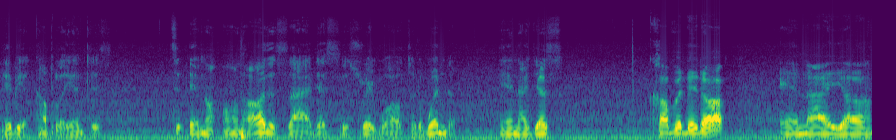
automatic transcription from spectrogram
maybe a couple of inches. To, and on the other side, that's the straight wall to the window. And I just covered it up, and I uh,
